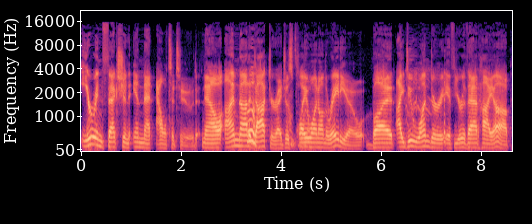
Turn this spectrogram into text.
ear infection in that altitude. Now, I'm not a doctor. I just play one on the radio, but I do wonder if you're that high up,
